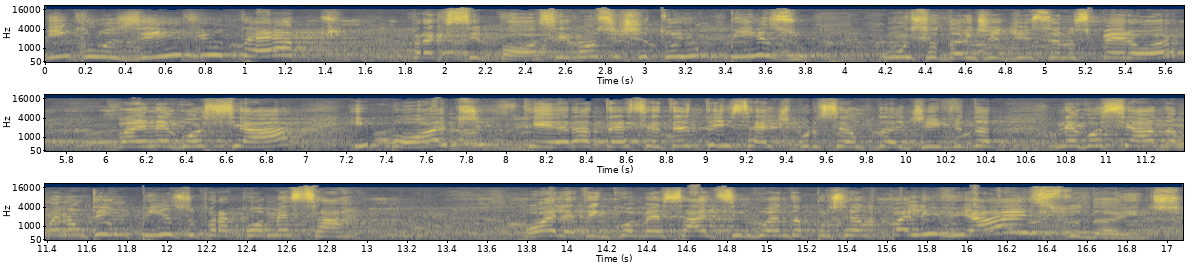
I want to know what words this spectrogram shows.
inclusive, o teto para que se possa e não se institui um piso. Um estudante de ensino superior vai negociar e pode ter até 77% da dívida negociada, mas não tem um piso para começar. Olha, tem que começar de 50% para aliviar esse estudante,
